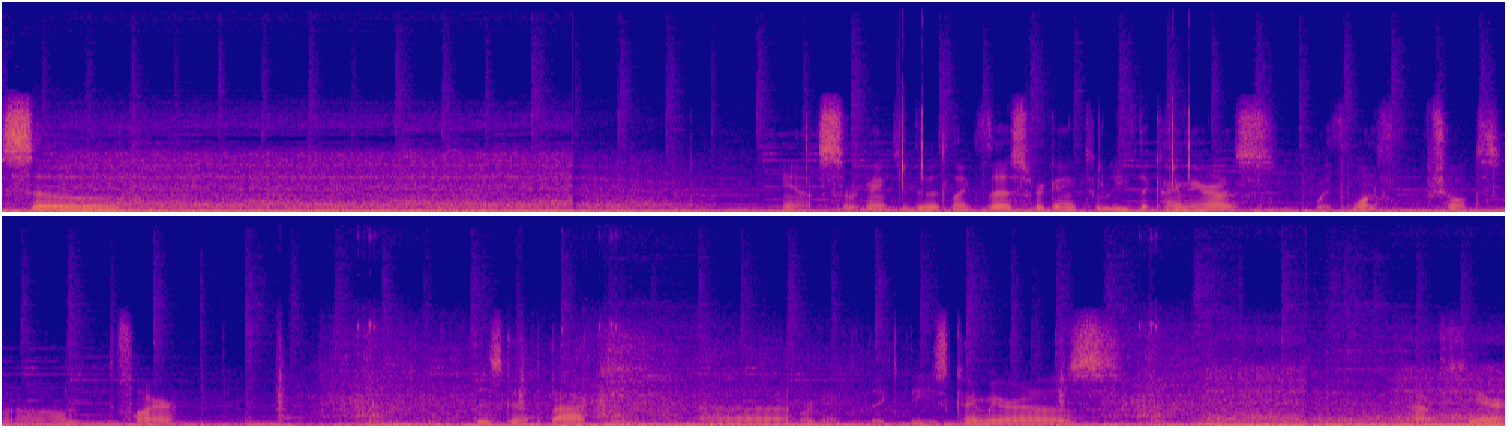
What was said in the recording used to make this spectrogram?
So... Yeah, so we're going to do it like this. We're going to leave the chimeras with one shot um, to fire. This guy in the back. Uh, we're going to take these chimeras out here.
